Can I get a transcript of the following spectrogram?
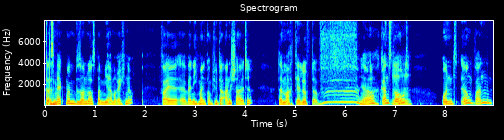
Das merkt man besonders bei mir am Rechner, weil äh, wenn ich meinen Computer anschalte, dann macht der Lüfter ja, ganz laut. Mhm. Und irgendwann,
